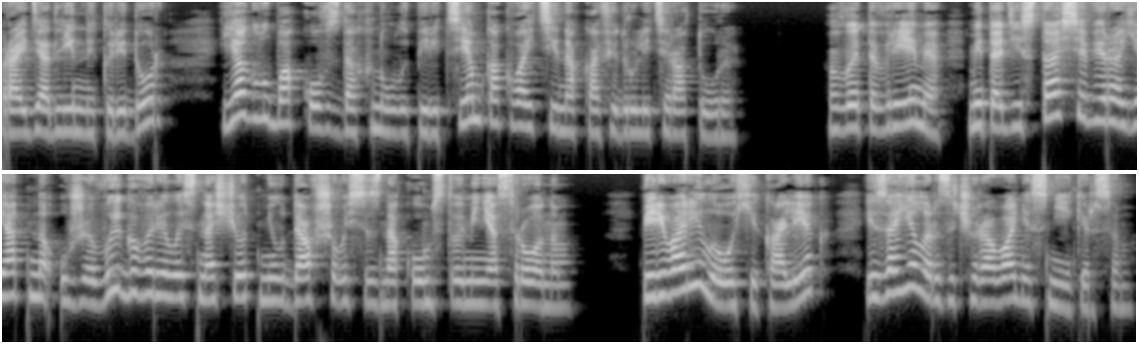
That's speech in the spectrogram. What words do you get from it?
Пройдя длинный коридор, я глубоко вздохнула перед тем, как войти на кафедру литературы. В это время методист Ася, вероятно, уже выговорилась насчет неудавшегося знакомства меня с Роном, переварила охи коллег и заела разочарование сникерсом.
